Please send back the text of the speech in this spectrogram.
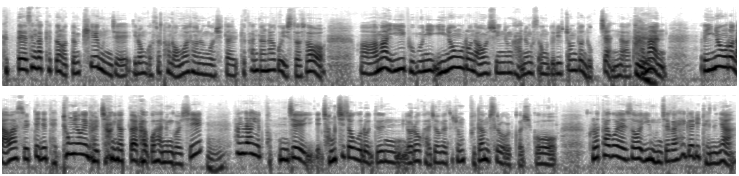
그때 생각했던 어떤 피해 문제 이런 것을 더 넘어서는 것이다 이렇게 판단하고 있어서, 어, 아마 이 부분이 인용으로 나올 수 있는 가능성들이 좀 더 높지 않나. 다만, 네. 인용으로 나왔을 때 이제 대통령의 결정이었다라고 하는 것이 음. 상당히 이제 정치적으로든 여러 과정에서 좀 부담스러울 것이고 그렇다고 해서 이 문제가 해결이 되느냐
